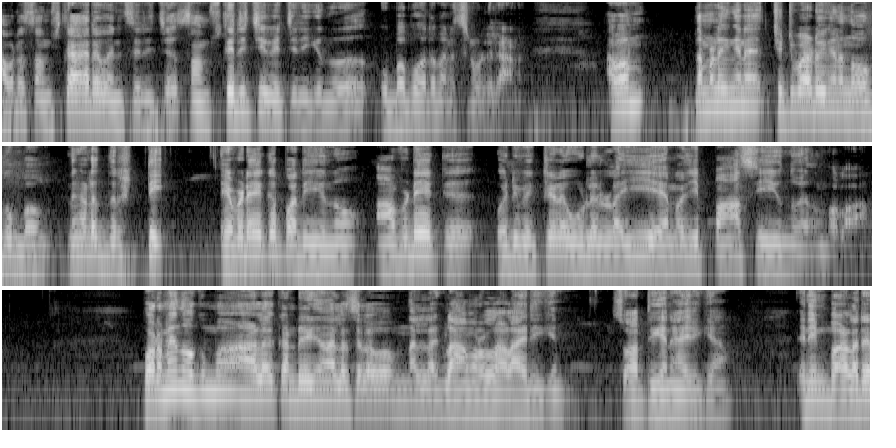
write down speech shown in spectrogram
അവരുടെ സംസ്കാരം അനുസരിച്ച് സംസ്കരിച്ച് വെച്ചിരിക്കുന്നത് ഉപബോധ മനസ്സിനുള്ളിലാണ്. അപ്പം നമ്മളിങ്ങനെ ചുറ്റുപാടും ഇങ്ങനെ നോക്കുമ്പം നിങ്ങളുടെ ദൃഷ്ടി എവിടെയൊക്കെ പതിയുന്നു അവിടേക്ക് ഒരു വ്യക്തിയുടെ ഉള്ളിലുള്ള ഈ എനർജി പാസ് ചെയ്യുന്നു എന്നുള്ളതാണ്. പുറമേ നോക്കുമ്പോൾ ആൾ കണ്ടു കഴിഞ്ഞാൽ നല്ല ചിലവും നല്ല ഗ്ലാമറുള്ള ആളായിരിക്കും സ്വാത്വികനായിരിക്കാം. ഇനിയും വളരെ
